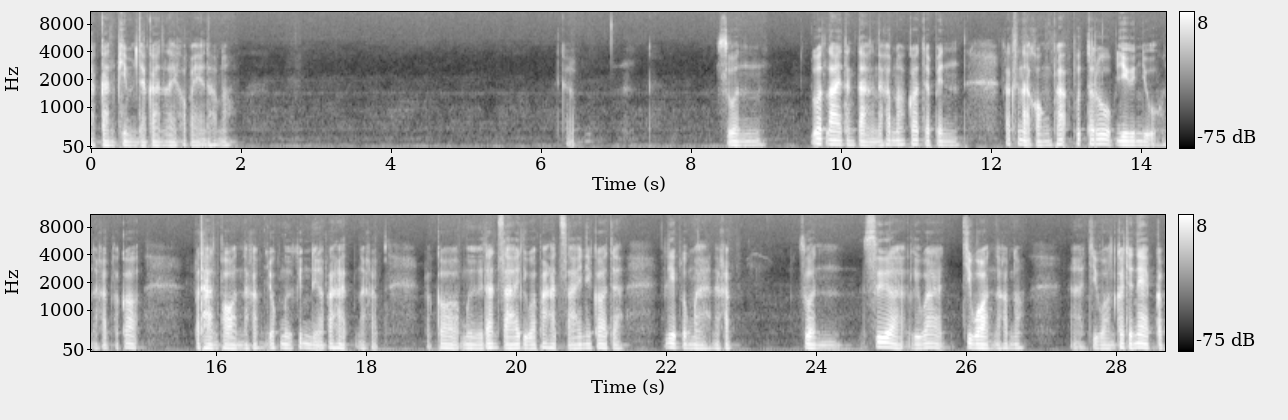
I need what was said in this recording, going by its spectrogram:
ากการพิมพ์จากการอะไรเข้าไปนะครับเนาะครับส่วนลวดลายต่างๆนะครับเนาะก็จะเป็น ลักษณะของพระพุทธรูปยืนอยู่นะครับ แล้วก็ประทานพรนะครับ ยกมือขึ้นเหนือพระหัตถ์นะครับ แล้วก็มือด้านซ้ายหรือว่าพระหัตถ์ซ้ายนี่ก็จะเรียบลงมานะครับ ส่วนเสื้อหรือว่าจีวรนนะครับเนาะจีวรก็จะแนบกับ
